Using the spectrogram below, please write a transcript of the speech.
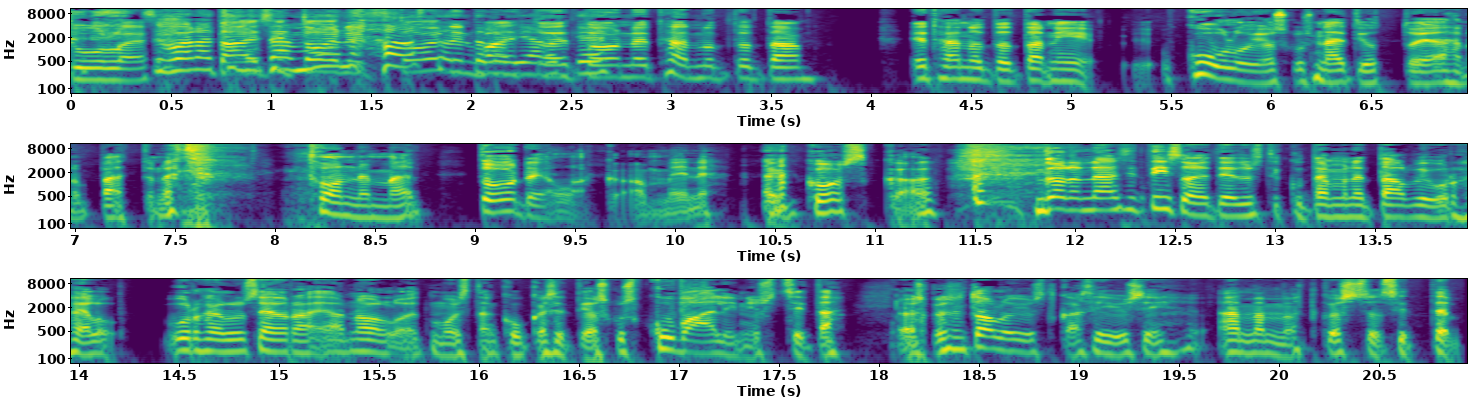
tule. Se voi tai sitten toinen, toinen vaihtoehto on, että hän on tota, että hän on tota, niin, kuuluu joskus näitä juttuja ja hän on päättänyt, että tonne mä en todellakaan mene. En koskaan. Mutta on nämä sitten isoja tietysti, kun tämmöinen talviurheilu urheiluseuraaja on ollut. Että muistan, kuka sitten joskus kuvailin just sitä. Olisiko se nyt ollut just 89 mm, koska sitten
